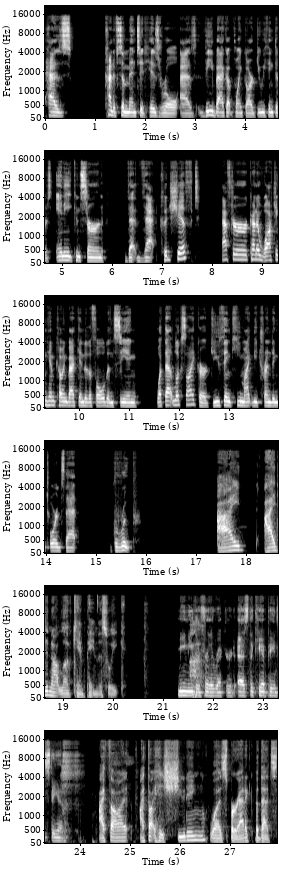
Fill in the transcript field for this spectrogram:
has kind of cemented his role as the backup point guard? Do we think there's any concern that that could shift after kind of watching him coming back into the fold and seeing what that looks like? Or do you think he might be trending towards that group? I I did not love Cam Payne this week. Me neither, uh, for the record, as the campaign Payne stand. I thought I thought his shooting was sporadic, but that's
